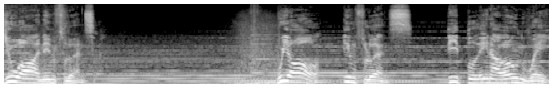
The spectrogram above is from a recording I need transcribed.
You are an influencer. We all influence people in our own way.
